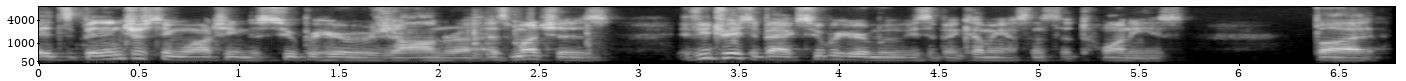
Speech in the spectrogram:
it's been interesting watching the superhero genre as much as if you trace it back, superhero movies have been coming out since the 20s, but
